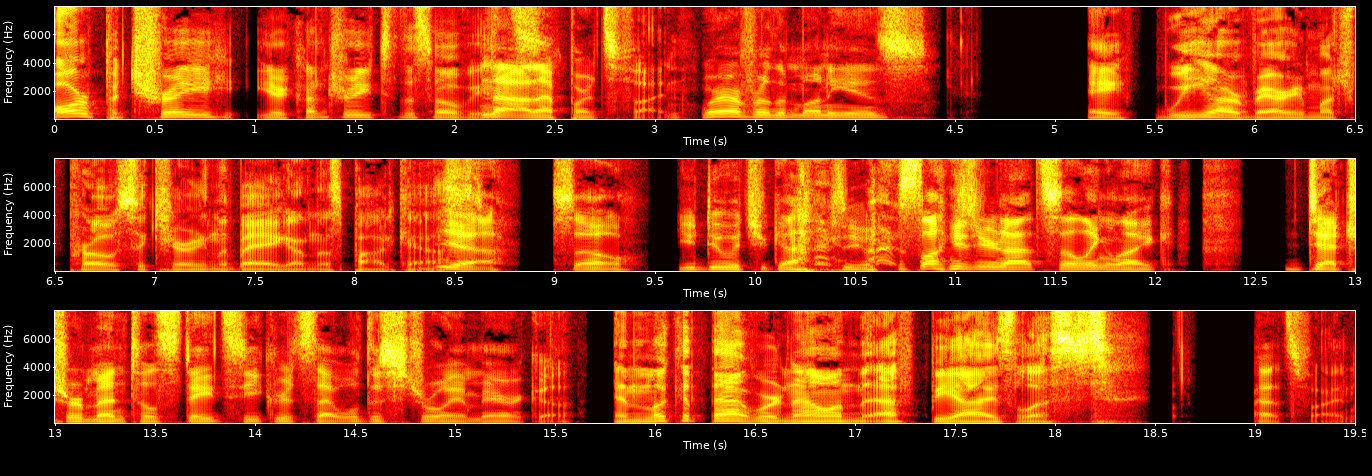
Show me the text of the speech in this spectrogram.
or betray your country to the Soviets. Nah, that part's fine. Wherever the money is, hey, we are very much pro securing the bag on this podcast. yeah. So you do what you gotta do, as long as you're not selling like detrimental state secrets that will destroy America. and look at that. We're now on the FBI's list. That's fine.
